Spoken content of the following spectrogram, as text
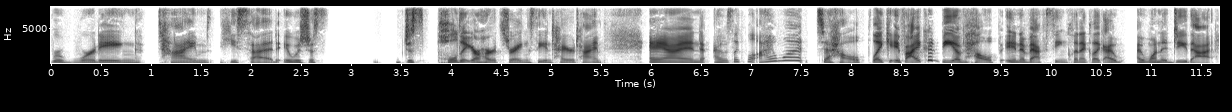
rewarding times. He said it was just, just pulled at your heartstrings the entire time, and I was like, well, I want to help. Like, if I could be of help in a vaccine clinic, like I, I want to do that,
